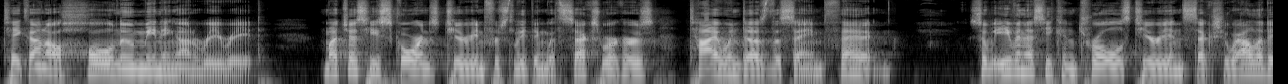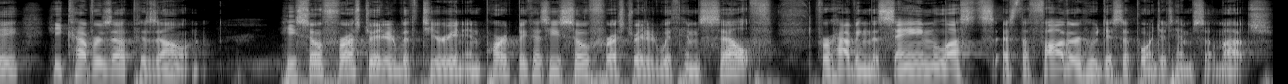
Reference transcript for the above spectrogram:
take on a whole new meaning on reread. Much as he scorns Tyrion for sleeping with sex workers, Tywin does the same thing. So even as he controls Tyrion's sexuality, he covers up his own. He's so frustrated with Tyrion in part because he's so frustrated with himself for having the same lusts as the father who disappointed him so much.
